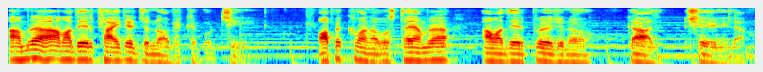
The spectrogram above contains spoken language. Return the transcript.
আমরা আমাদের ফ্লাইটের জন্য অপেক্ষা করছি। অপেক্ষমান অবস্থায় আমরা আমাদের প্রয়োজনীয় কাজ সেরে নিলাম।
